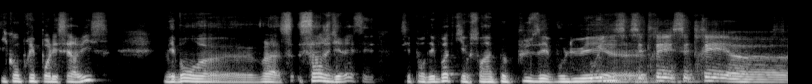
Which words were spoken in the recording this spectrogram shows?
y compris pour les services. Mais bon, euh, voilà, ça, je dirais, c'est pour des boîtes qui sont un peu plus évoluées. Oui, c'est euh, très, c'est très, euh,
